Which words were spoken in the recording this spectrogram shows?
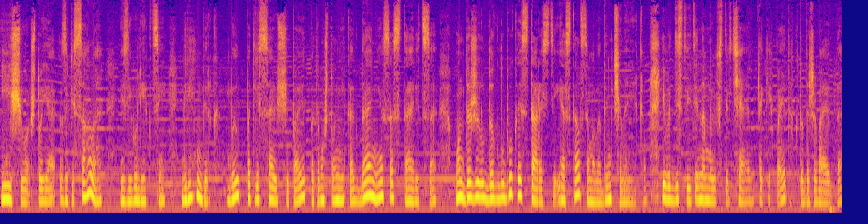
И еще, что я записала из его лекции, Гринберг был потрясающий поэт, потому что он никогда не состарится. Он дожил до глубокой старости и остался молодым человеком. И вот действительно мы встречаем таких поэтов, кто доживает до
